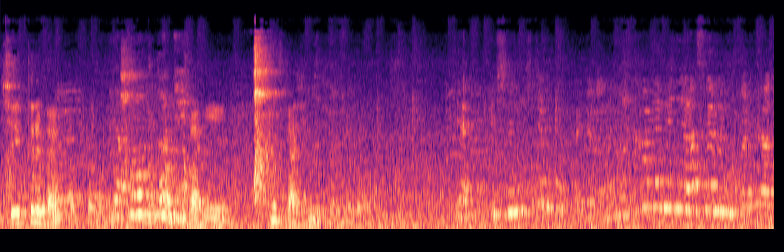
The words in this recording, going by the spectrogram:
一緒に来ればよかったいや本当に難しいんでしょういや一緒にしてもらったけどなんか帰りに焦るのが嫌で。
